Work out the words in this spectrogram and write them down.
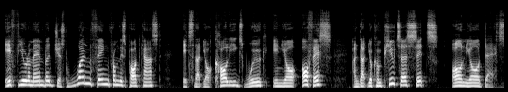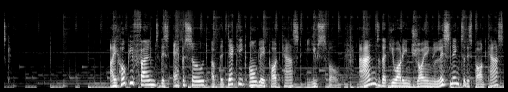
if you remember just one thing from this podcast, it's that your colleagues work in your office and that your computer sits on your desk. I hope you found this episode of the Déclic Anglais podcast useful and that you are enjoying listening to this podcast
